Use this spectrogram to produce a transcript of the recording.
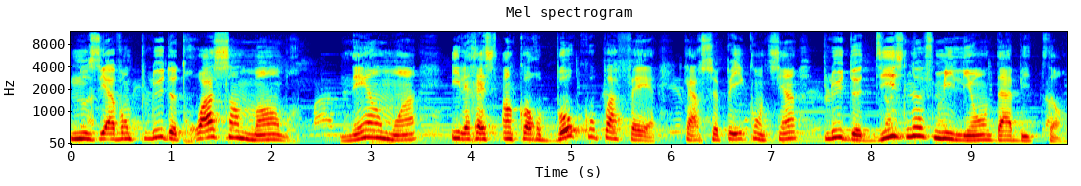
nous y avons plus de 300 membres. Néanmoins, il reste encore beaucoup à faire car ce pays contient plus de 19 millions d'habitants.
